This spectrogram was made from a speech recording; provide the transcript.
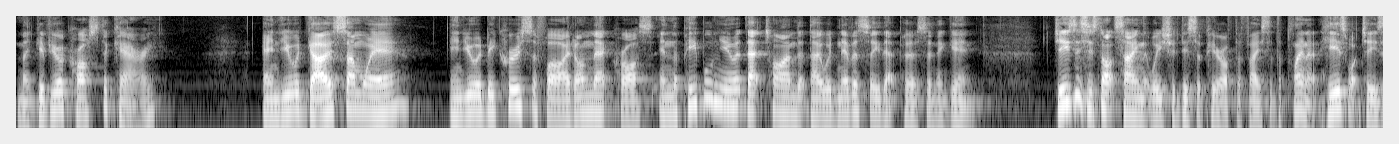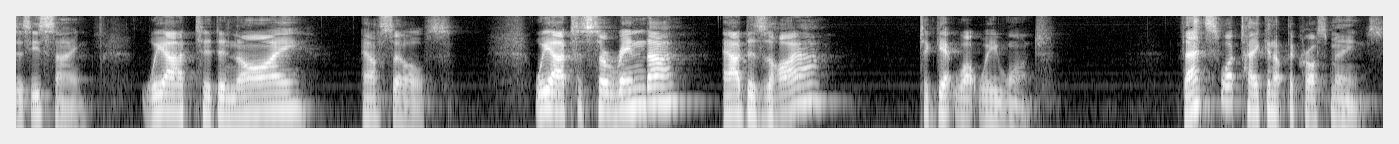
And they'd give you a cross to carry, and you would go somewhere and you would be crucified on that cross. And the people knew at that time that they would never see that person again. Jesus is not saying that we should disappear off the face of the planet. Here's what Jesus is saying we are to deny ourselves, we are to surrender our desire to get what we want. That's what taking up the cross means.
